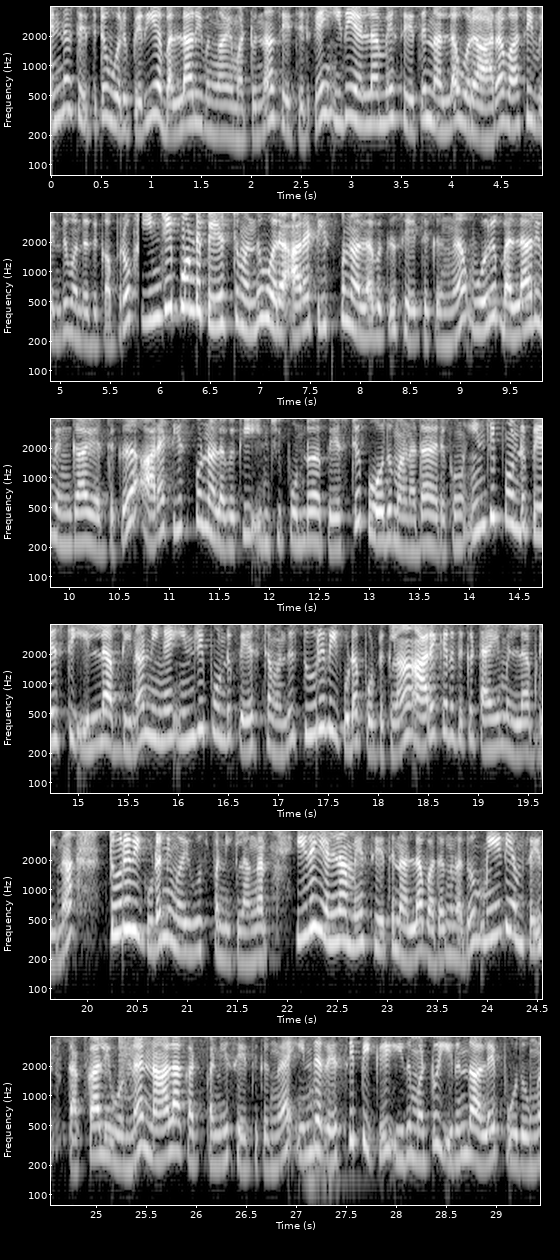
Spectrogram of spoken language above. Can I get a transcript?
எண்ணெய் சேர்த்துட்டு ஒரு பெரிய பல்லாரி வெங்காயம் மட்டும்தான் சேர்த்துருக்கேன். இது எல்லாமே சேர்த்து நல்லா ஒரு அரைவாசி வெந்து வந்ததுக்கப்புறம் இஞ்சி பூண்டு பேஸ்ட் வந்து ஒரு அரை டீஸ்பூன் அளவுக்கு சேர்த்துக்குங்க. ஒரு பல்லாரி வெங்காயத்துக்கு அரை டீஸ்பூன் அளவுக்கு இஞ்சி பூண்டு பேஸ்ட்டு போதுமானதாக இருக்கும். இஞ்சி பூண்டு பேஸ்ட் இல்லை அப்படின்னா நீங்கள் இஞ்சி பூண்டு பேஸ்ட்டை வந்து துருவி கூட போட்டுக்கலாம். அரைக்கிறதுக்கு டைம் இல்லை அப்படின்னா துருவி கூட நீங்கள் யூஸ் பண்ணிக்கலாங்க. இது எல்லாமே சேர்த்து நல்லா நல்லா வதங்கினதும் மீடியம் சைஸ் தக்காளி ஒன்று நாலாக கட் பண்ணி சேர்த்துக்குங்க. இந்த ரெசிபிக்கு இது மட்டும் இருந்தாலே போதுங்க.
